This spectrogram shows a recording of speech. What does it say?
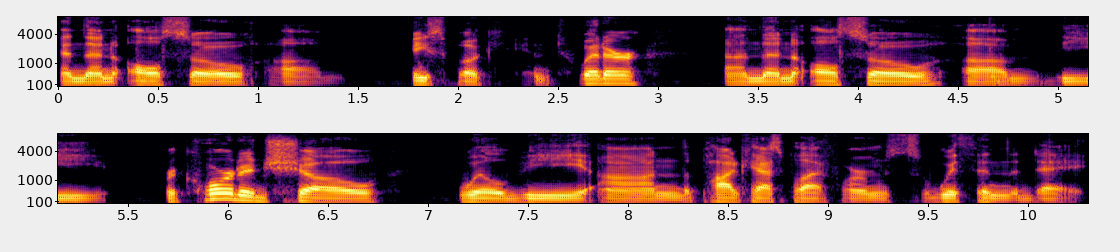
and then also um, Facebook and Twitter, and then also um, the recorded show will be on the podcast platforms within the day,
